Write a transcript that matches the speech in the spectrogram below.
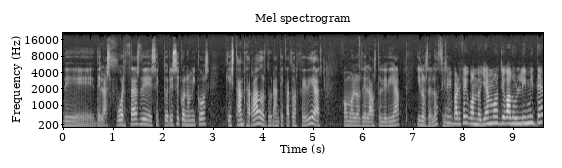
de, de las fuerzas de sectores económicos que están cerrados durante 14 días, como los de la hostelería y los del ocio. Sí, parece que cuando ya hemos llegado a un límite,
